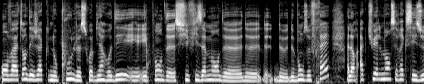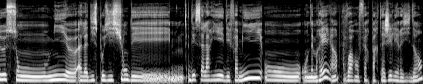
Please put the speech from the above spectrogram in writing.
On va attendre déjà que nos poules soient bien rodées et, pondent suffisamment de, de, bons œufs frais. Alors actuellement, c'est vrai que ces œufs sont mis euh, à la disposition des, des salariés et des familles. On, aimerait hein, pouvoir en faire partager les résidents.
